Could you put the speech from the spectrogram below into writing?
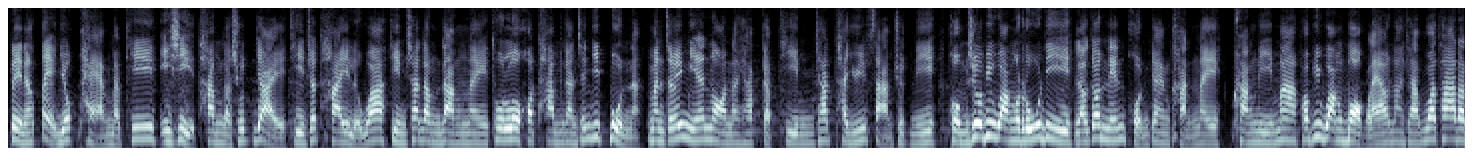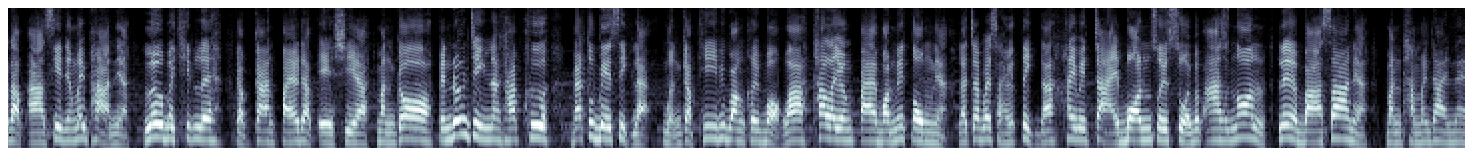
เปลี่ยนนักเตะยกแผงแบบที่อิชิทำกับชุดใหญ่ ทีมชาติไทยหรือว่าทีมชาติดัง ๆ ในทั่วโลกเขาทำกันเช่นญี่ปุ่นอะมันจะไม่มีแน่นอนนะครับกับทีมชาติไทยยู23ชุดนี้ ผมเชื่อว่าพี่วังรู้ดี แล้วก็เน้นผลการแข่งขันในครั้งนี้มากเพราะพี่วังบอกแล้วนะครับว่าถ้าระดับอาเซียนยังไม่ผ่านเนี่ยเลิกไปคิดเลยกับการไประดับเอเชีย มันก็เป็นเรื่องจริงนะครับคือ back to basic แหละเหมือนกับที่พี่วังเคยบอกว่า ถ้าเรายังแปลบอลไม่ตรงเนี่ยแล้วจะไปใส่แทคติกนะให้ไปจ่ายบอลสวยๆ แบบอาร์เซนอลเล่นแบบบาร์ซ่าเนี่ยมันทำไม่ได้แน่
